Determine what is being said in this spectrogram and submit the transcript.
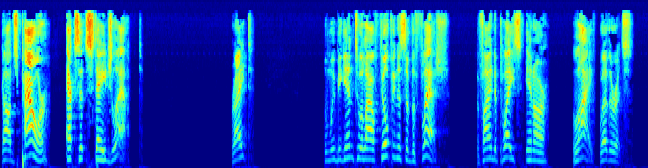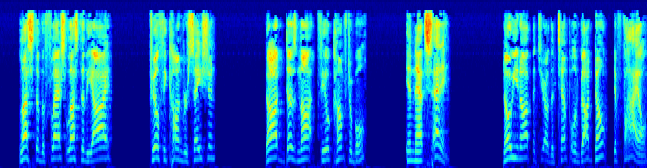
God's power exits stage left. Right? When we begin to allow filthiness of the flesh to find a place in our life, whether it's lust of the flesh, lust of the eye, filthy conversation. God does not feel comfortable in that setting. Know ye not that you are the temple of God? Don't defile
